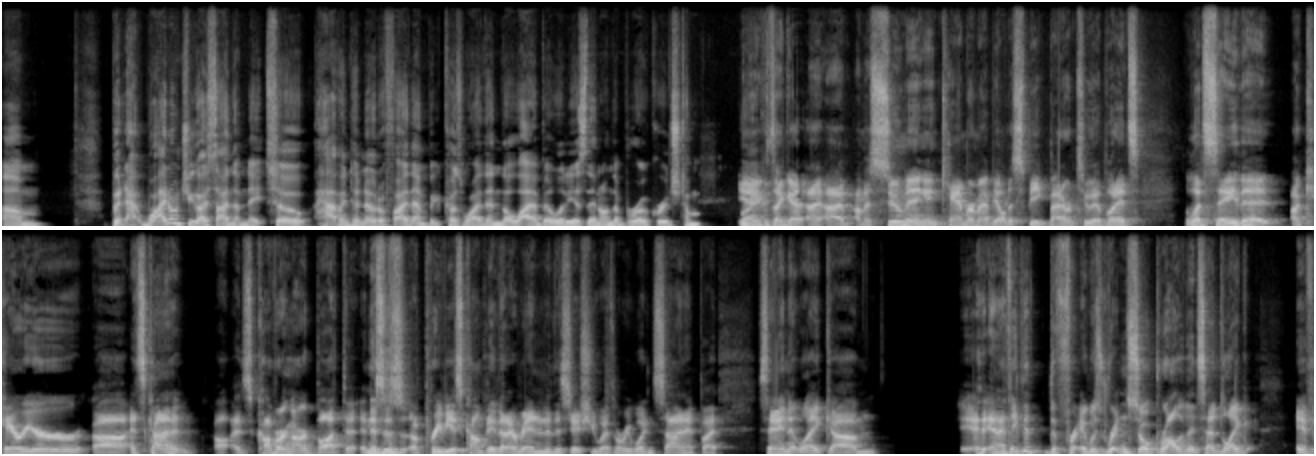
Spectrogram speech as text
um but why don't you guys sign them nate? So having to notify them because why? Then the liability is then on the brokerage to yeah because like, i get I, i'm assuming and cameron might be able to speak better to it but it's let's say that a carrier uh, it's kind of it's covering our butt. That, and this is a previous company that I ran into this issue with where we wouldn't sign it, but saying that like, um, and I think that the it was written so broadly that said like, if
